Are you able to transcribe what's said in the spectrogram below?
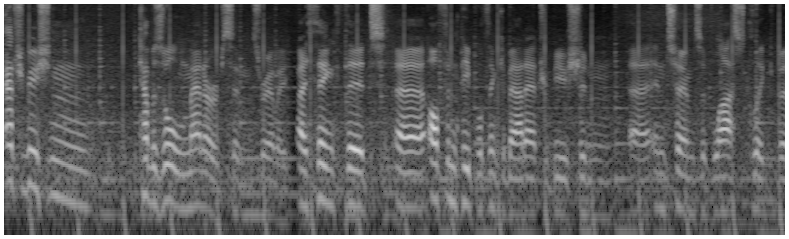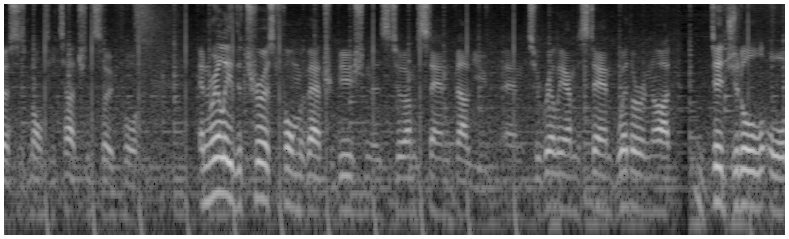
Attribution covers all manner of sins, really. I think that uh, often people think about attribution uh, in terms of last click versus multi-touch and so forth. And really the truest form of attribution is to understand value and to really understand whether or not digital or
